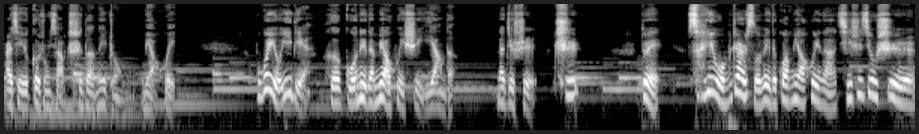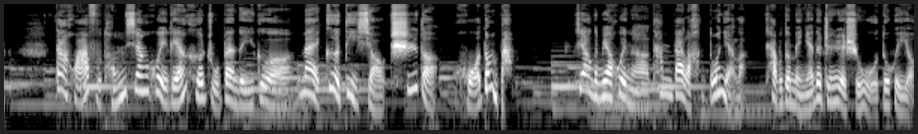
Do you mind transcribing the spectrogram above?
而且有各种小吃的那种庙会。不过有一点和国内的庙会是一样的，那就是吃。对，所以我们这儿所谓的逛庙会呢，其实就是大华府同乡会联合主办的一个卖各地小吃的活动吧。这样的庙会呢，他们办了很多年了，差不多每年的正月十五都会有，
